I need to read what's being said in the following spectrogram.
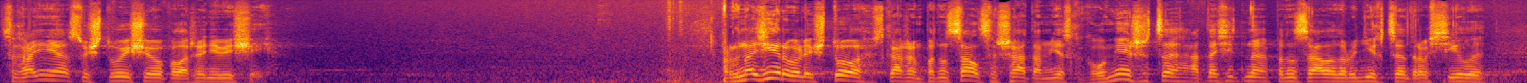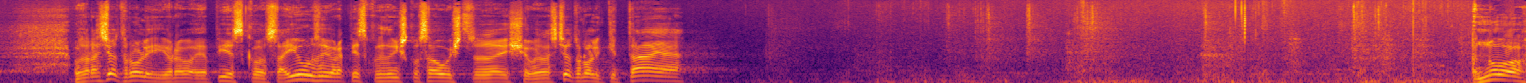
сохранения существующего положения вещей. Прогнозировали, что, скажем, потенциал США там несколько уменьшится относительно потенциала других центров силы. Возрастет роль Европейского Союза, Европейского экономического сообщества, да, еще возрастет роль Китая. Но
